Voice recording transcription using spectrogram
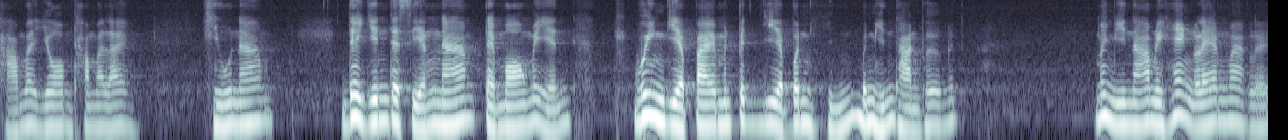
ถามว่าโยมทำอะไร หิวน้ำได้ยินแต่เสียงน้ำแต่มองไม่เห็น วิ่งเหยียบไปมันเป็นเหยียบบนหินบนหินฐานเพลิงนั้นไม่มีน้ำเลยแห้งแล้งมากเลย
